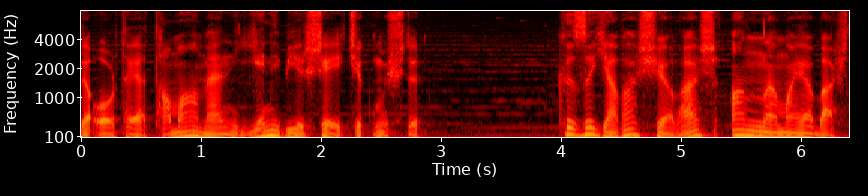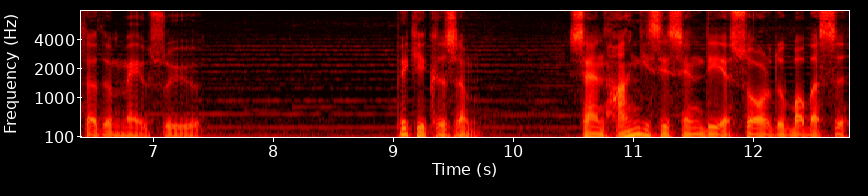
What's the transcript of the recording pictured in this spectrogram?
Ve ortaya tamamen yeni bir şey çıkmıştı. Kızı yavaş yavaş anlamaya başladı mevzuyu. Peki kızım, sen hangisisin diye sordu babası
